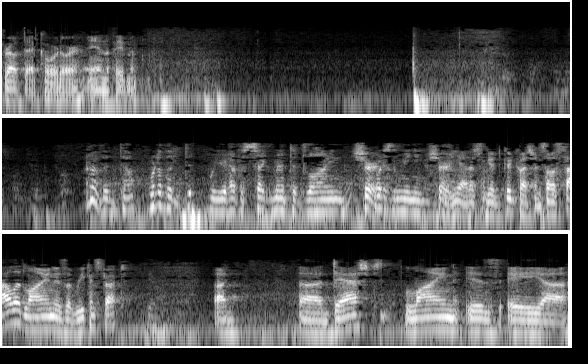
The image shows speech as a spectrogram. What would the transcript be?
throughout that corridor and the pavement. What are the, do- what are the, where you have a segmented line? Sure. What is the meaning of that? Sure. Yeah, that's a good good question. So a solid line is a reconstruct. Yeah. Uh, dashed line is a, uh,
